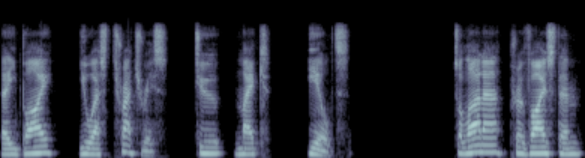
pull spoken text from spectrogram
they buy US treasuries to make yields. Solana provides them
